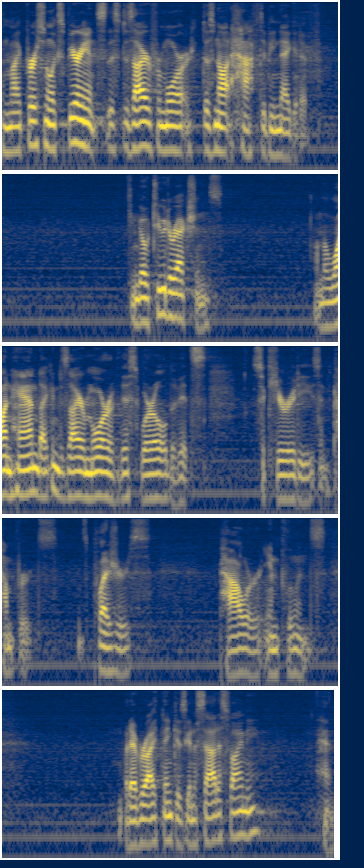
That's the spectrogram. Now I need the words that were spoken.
In my personal experience, this desire for more does not have to be negative. It can go two directions. On the one hand, I can desire more of this world, of its securities and comforts, its pleasures power, influence, whatever I think is going to satisfy me. And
